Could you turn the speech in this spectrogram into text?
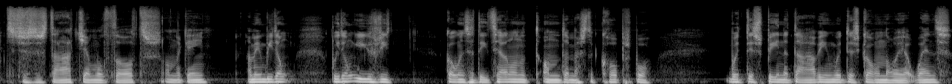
it's just a start. General thoughts on the game. I mean, we don't we don't usually go into detail on on domestic cups, but with this being a derby and with this going the way it went,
